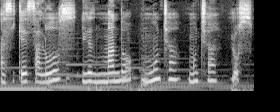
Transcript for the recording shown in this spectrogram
Así que saludos y les mando mucha, mucha luz.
